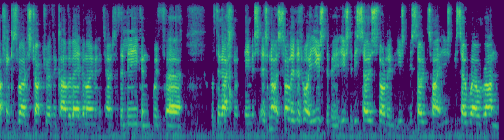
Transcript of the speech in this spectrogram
I, think as well the structure of the KNVB at the moment in terms of the league and with uh, with the national team, it's, it's not as solid as what it used to be. It used to be so solid. It used to be so tight. It used to be so well run.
